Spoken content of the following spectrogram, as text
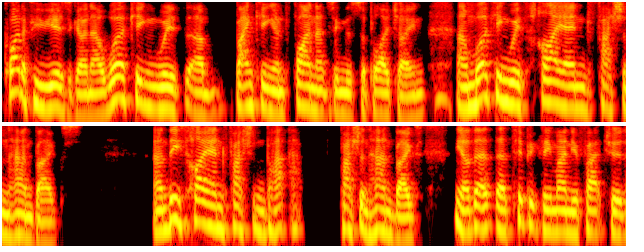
quite a few years ago now, working with um, banking and financing the supply chain, and working with high-end fashion handbags. And these high-end fashion fashion handbags, you know, they're, they're typically manufactured,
